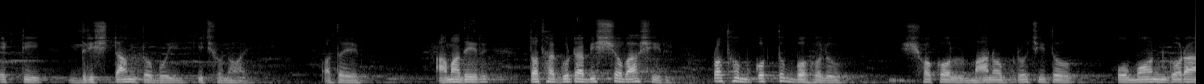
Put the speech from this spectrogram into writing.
একটি দৃষ্টান্ত বই কিছু নয়। অতএব আমাদের তথা গোটা বিশ্ববাসীর প্রথম কর্তব্য হল সকল মানব রচিত ও মন গড়া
